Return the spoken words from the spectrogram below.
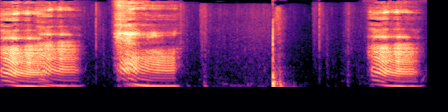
Ah. Ah. Ah. ah.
